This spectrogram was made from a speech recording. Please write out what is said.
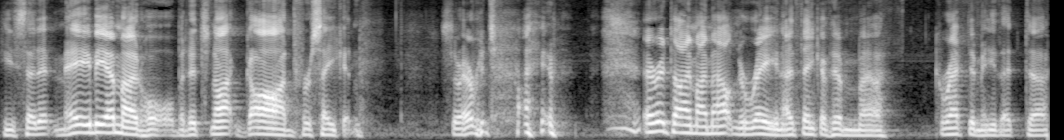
he said, it may be a mud hole, but it's not God-forsaken. So every time, every time I'm out in the rain, I think of him uh, correcting me that uh,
